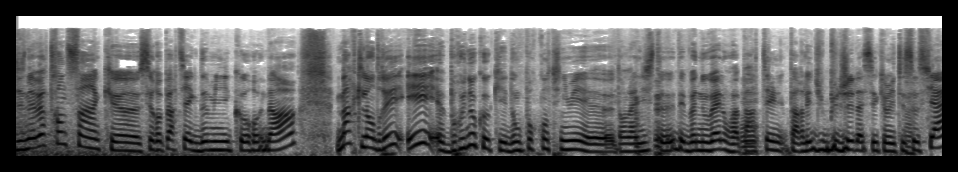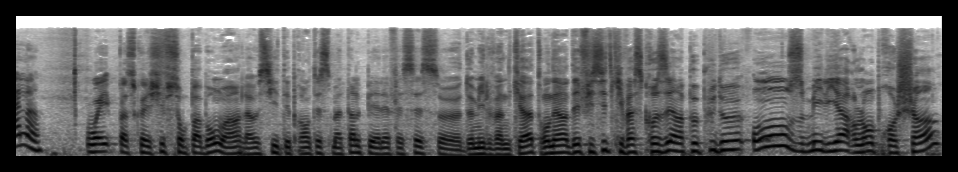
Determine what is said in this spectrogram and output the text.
19h35, euh, c'est reparti avec Dominique Corona, Marc Landré et Bruno Coquet. Donc pour continuer euh, dans la liste des bonnes nouvelles, on va parler, parler du budget de la sécurité sociale. Oui, parce que les chiffres sont pas bons. Hein. Là aussi, était présenté ce matin le PLFSS euh, 2024. On a un déficit qui va se creuser un peu plus de 11 milliards l'an prochain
